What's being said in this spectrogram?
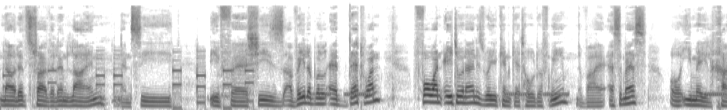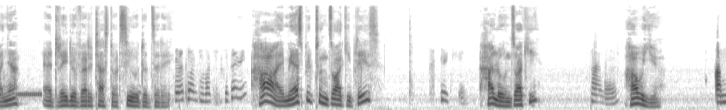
Now let's try the landline and see if uh, she's available at that one. 41809 is where you can get hold of me via SMS or email khanya at radioveritas.co.za. Hi, may I speak to Nzwaki, please? Speaking. Hello, Nzwaki. Hello. How are you? I'm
